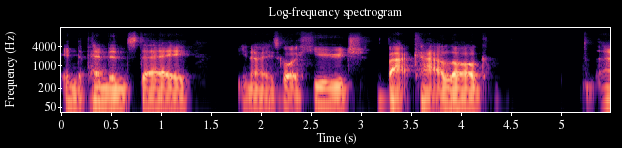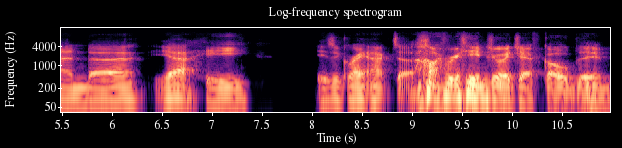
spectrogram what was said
Independence Day. You know, he's got a huge back catalogue. And uh, yeah, he is a great actor. I really enjoy Jeff Goldblum.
